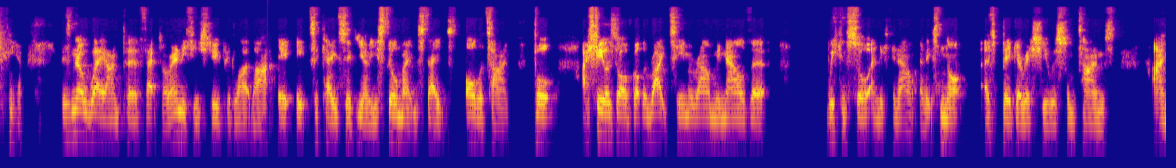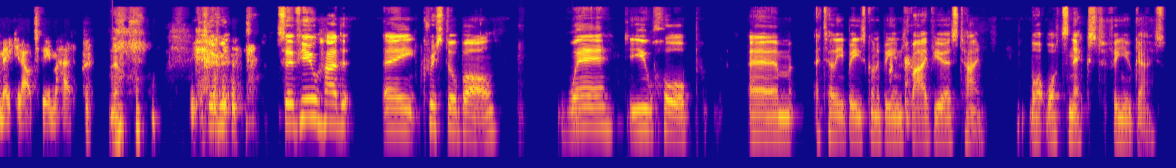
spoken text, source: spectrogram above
you know, there's no way I'm perfect or anything stupid like that. It, it's a case of, you know, you still make mistakes all the time. But I feel as though I've got the right team around me now that we can sort anything out and it's not as big a issue as sometimes I make it out to be in my head. no. yeah. so if you had a crystal ball, where do you hope um, Atelier B is going to be in five years' time? What What's next for you guys?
